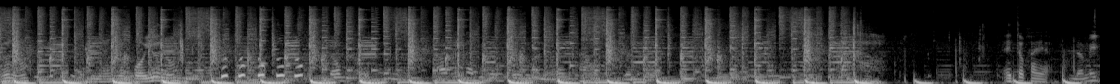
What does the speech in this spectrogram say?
Yun oh. Tingnan nyo po yun oh. Tuk, tuk, tuk, tuk, tuk. Ito kaya. Lamig.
